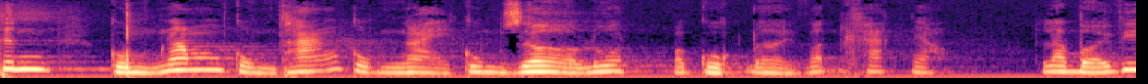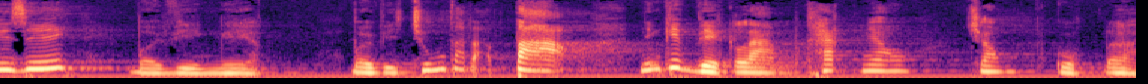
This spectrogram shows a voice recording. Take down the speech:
sinh cùng năm cùng tháng cùng ngày cùng giờ luôn. Mà cuộc đời vẫn khác nhau. Là bởi vì gì? Bởi vì nghiệp. Bởi vì chúng ta đã tạo những cái việc làm khác nhau trong cuộc đời.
